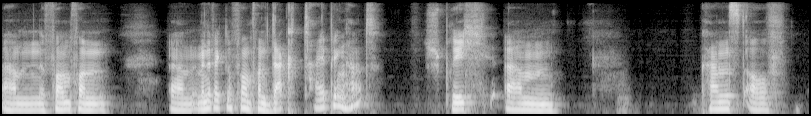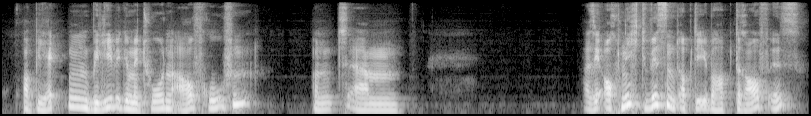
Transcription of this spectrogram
ähm, eine Form von, ähm, im Endeffekt eine Form von Duck-Typing hat. Sprich, ähm, kannst auf Objekten beliebige Methoden aufrufen und ähm, quasi auch nicht wissend, ob die überhaupt drauf ist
